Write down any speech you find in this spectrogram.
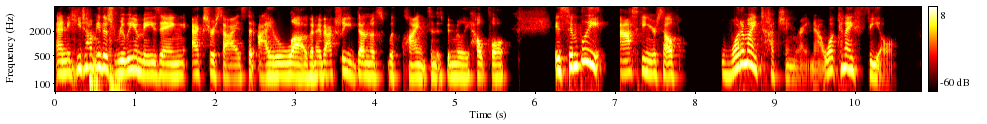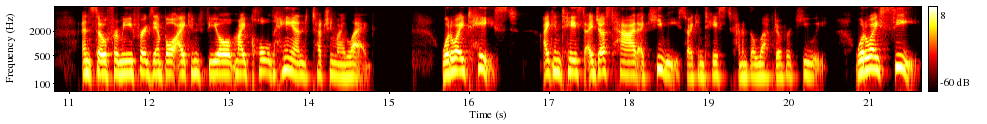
And he taught me this really amazing exercise that I love. And I've actually done this with clients and it's been really helpful is simply asking yourself, what am I touching right now? What can I feel? And so for me, for example, I can feel my cold hand touching my leg. What do I taste? I can taste, I just had a kiwi, so I can taste kind of the leftover kiwi. What do I see?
